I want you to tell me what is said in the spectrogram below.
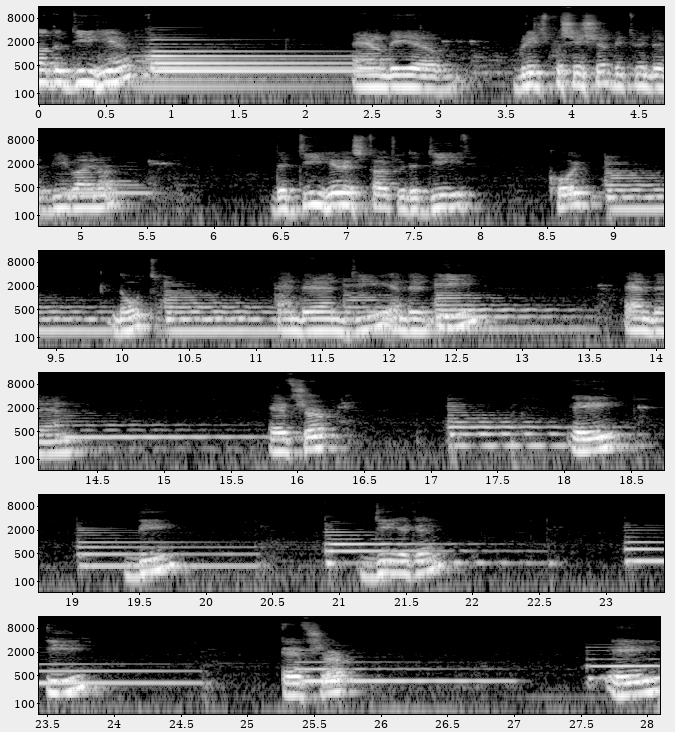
There's another D here and the uh, bridge position between the B minor. The D here starts with the D chord note and then D and then E and then F sharp A B D again E F sharp A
